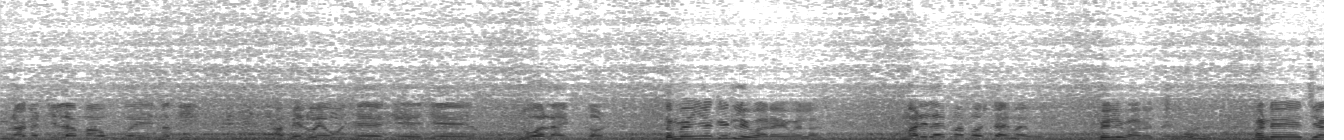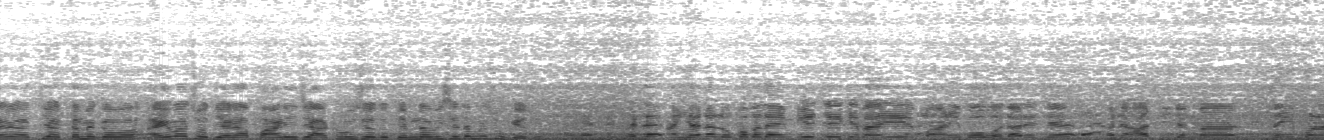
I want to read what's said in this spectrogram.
જુનાગઢ જિલ્લામાં આવું કોઈ નથી. આ પહેલું એવું છે કે જે જોવાલાયક સ્થળ છે. તમે અહીંયા કેટલી વાર આવેલા છો? મારી લાઈફમાં ફર્સ્ટ ટાઈમ આવ્યો. છે પહેલી વાર જ છે અને જ્યારે અત્યારે તમે આવ્યા છો ત્યારે આ પાણી જે આટલું છે, તો તેમના વિશે તમે શું કહેશો? એટલે અહીંયાના લોકો બધા એમ કહે છે કે ભાઈ પાણી બહુ વધારે છે અને આ સિઝનમાં નહીં, પણ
